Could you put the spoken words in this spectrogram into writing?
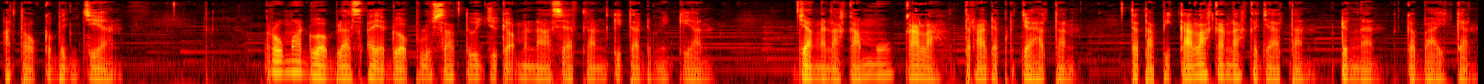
atau kebencian. Roma 12 ayat 21 juga menasihatkan kita demikian. Janganlah kamu kalah terhadap kejahatan, tetapi kalahkanlah kejahatan dengan kebaikan.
